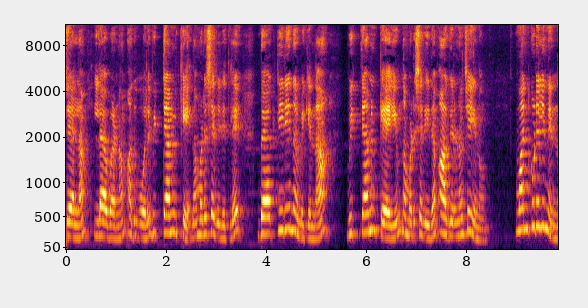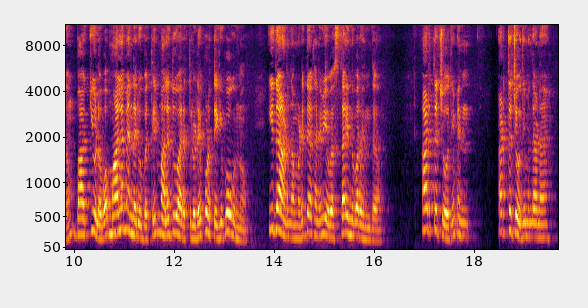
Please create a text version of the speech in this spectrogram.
ജലം ലവണം അതുപോലെ വിറ്റാമിൻ കെ നമ്മുടെ ശരീരത്തിലെ ബാക്ടീരിയ നിർമ്മിക്കുന്ന വിറ്റാമിൻ കെയും നമ്മുടെ ശരീരം ആകിരണം ചെയ്യുന്നു. വൻകുടലിൽ നിന്നും ബാക്കിയുള്ളവ മലം എന്ന രൂപത്തിൽ മലദ്വാരത്തിലൂടെ പുറത്തേക്ക് പോകുന്നു. ഇതാണ് നമ്മുടെ ദഹന വ്യവസ്ഥ എന്ന് പറയുന്നത്. അടുത്ത ചോദ്യം അടുത്ത ചോദ്യം എന്താണ്?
